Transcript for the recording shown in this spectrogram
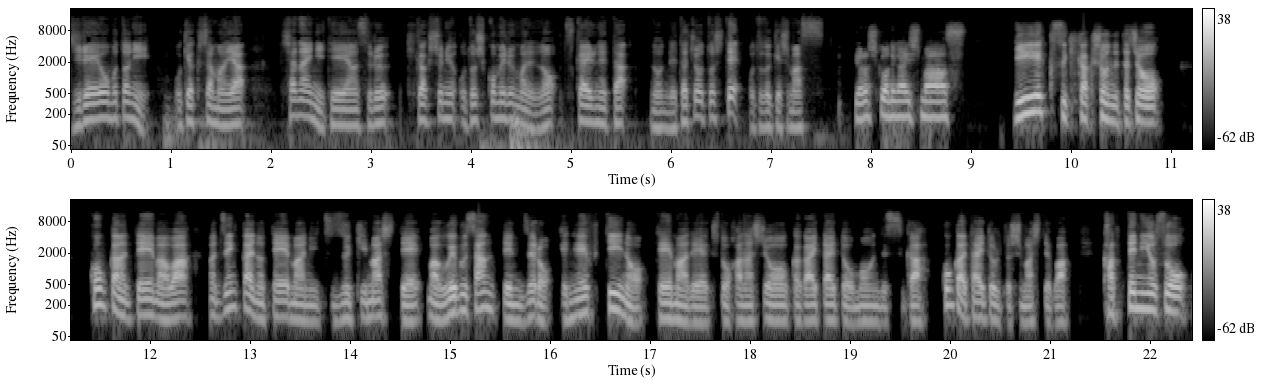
事例をもとにお客様や社内に提案する企画書に落とし込めるまでの使えるネタのネタ帳としてお届けします。よろしくお願いします DX 企画書ネタ帳。今回のテーマは、まあ、前回のテーマに続きまして、まあ、Web3.0、NFT のテーマでちょっとお話を伺いたいと思うんですが、今回タイトルとしましては、勝手に予想、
